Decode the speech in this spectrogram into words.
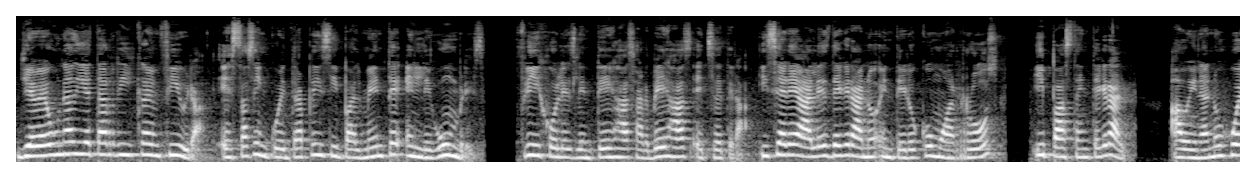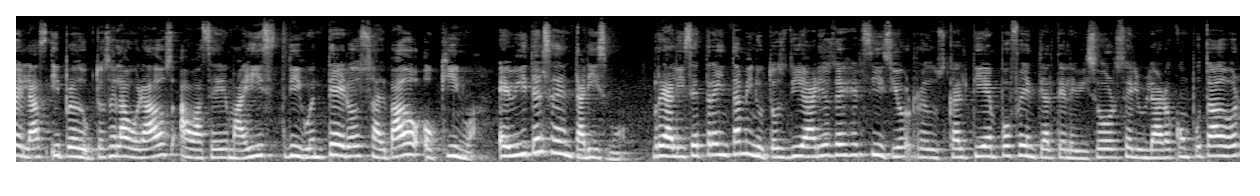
Lleve una dieta rica en fibra. Esta se encuentra principalmente en legumbres, frijoles, lentejas, arvejas, etc. y cereales de grano entero como arroz y pasta integral avena en hojuelas y productos elaborados a base de maíz, trigo entero, salvado o quinoa. Evite el sedentarismo. Realice 30 minutos diarios de ejercicio, reduzca el tiempo frente al televisor, celular o computador,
